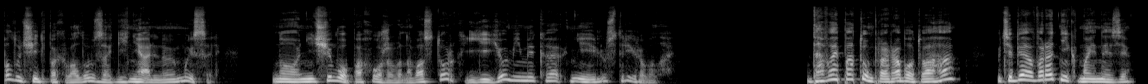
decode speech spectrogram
получить похвалу за гениальную мысль, но ничего похожего на восторг ее мимика не иллюстрировала. «Давай потом про работу, ага. У тебя воротник в майонезе.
